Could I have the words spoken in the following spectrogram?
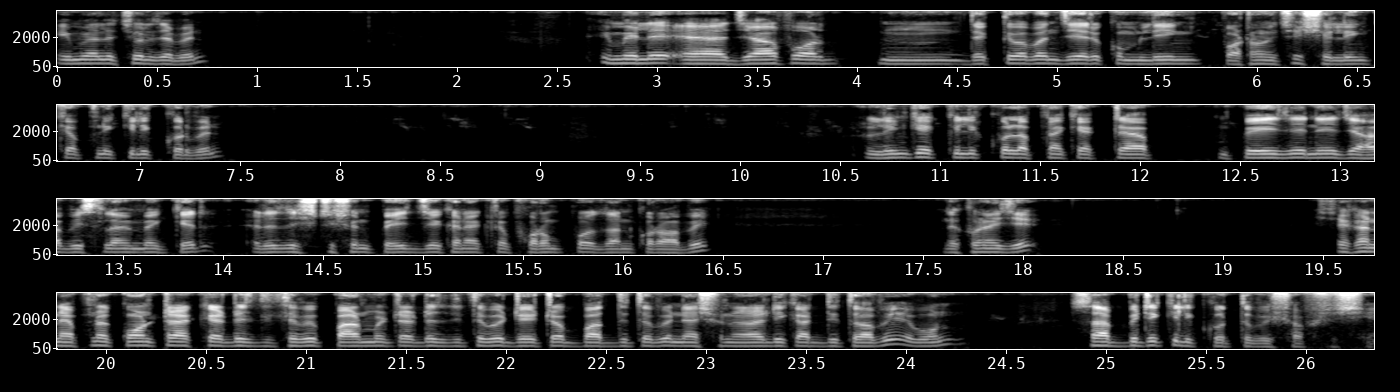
ইমেলে চলে যাবেন। ইমেলে যাওয়ার পর দেখতে পাবেন যে এরকম লিঙ্ক পাঠানো হয়েছে। সেই লিঙ্কে আপনি ক্লিক করবেন। লিঙ্কে ক্লিক করলে আপনাকে একটা পেজে নিয়ে যাওয়া হবে ইসলামী ব্যাংকের রেজিস্ট্রেশন পেজ যেখানে একটা ফর্ম প্রদান করা হবে। দেখুন এই যে, সেখানে আপনার কন্ট্রাক্ট অ্যাড্রেস দিতে হবে পারমিট অ্যাড্রেস দিতে হবে ডেট অফ বার্থ দিতে হবে ন্যাশনাল আইডি কার্ড দিতে হবে এবং সাবমিটে ক্লিক করতে হবে সবশেষে।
